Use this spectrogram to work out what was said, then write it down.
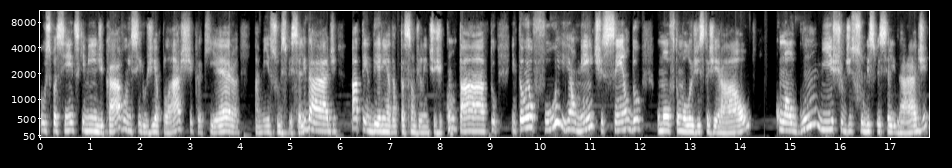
os pacientes que me indicavam em cirurgia plástica, que era a minha subespecialidade, atender em adaptação de lentes de contato. Então, eu fui realmente sendo uma oftalmologista geral, com algum nicho de subespecialidade,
